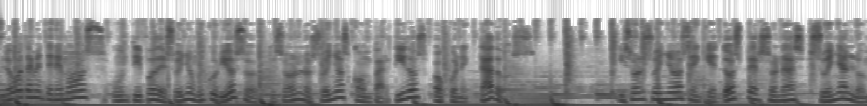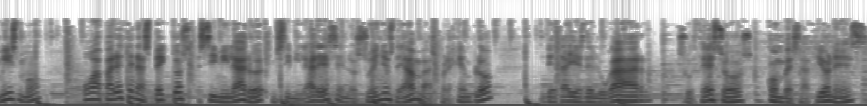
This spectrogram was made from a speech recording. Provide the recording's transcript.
Luego también tenemos un tipo de sueño muy curioso, que son los sueños compartidos o conectados y son sueños en que dos personas sueñan lo mismo o aparecen aspectos similares en los sueños de ambas, por ejemplo, detalles del lugar, sucesos, conversaciones.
